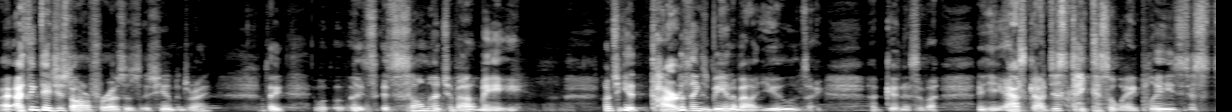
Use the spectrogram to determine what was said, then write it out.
I, I think they just are for us as, as humans, right? They, it's, it's so much about me. Don't you get tired of things being about you? It's like, oh goodness, if I, and you ask God, just take this away, please. Just,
